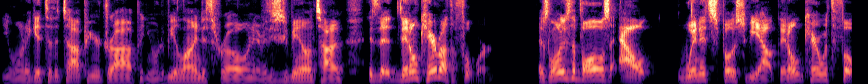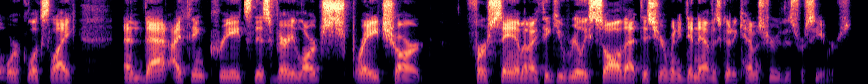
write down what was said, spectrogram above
you want to get to the top of your drop and you want to be aligned to throw and everything's gonna be on time. Is that they don't care about the footwork as long as the ball's out when it's supposed to be out. They don't care what the footwork looks like, and that I think creates this very large spray chart for Sam. And I think you really saw that this year when he didn't have as good a chemistry with his receivers.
